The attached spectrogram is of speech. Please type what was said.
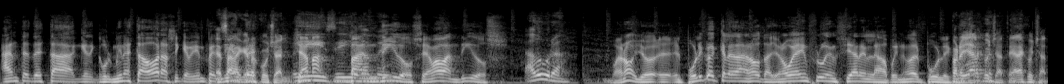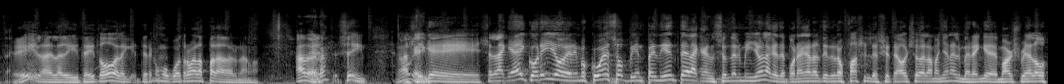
antes de esta que culmina esta hora, así que bien pendiente. Esa la quiero escuchar. Se llama Sí, sí, yo también. Bandidos, se llama Bandidos. Está dura. Bueno, yo eh, el público es el que le da nota. Yo no voy a influenciar en la opinión del público. Pero ya la escuchaste, ya la escuchaste. Sí, la, la edité y todo. le- tiene como cuatro malas palabras nada más. Ah, ¿de verdad? Este, sí. Ok. Así que esa es la que hay, Corillo. Venimos con eso. Bien pendiente de la canción del millón, la que te pone a ganar dinero fácil de 7 a 8 de la mañana. El merengue de Marshmallow.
